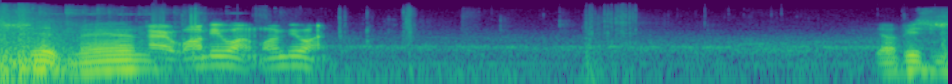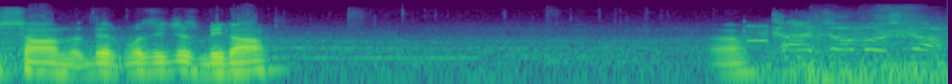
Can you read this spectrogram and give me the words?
Shit, man. Alright, 1v1, 1v1. Yo, if he's just saw him, was he just beat off? Oh. Time's almost up.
